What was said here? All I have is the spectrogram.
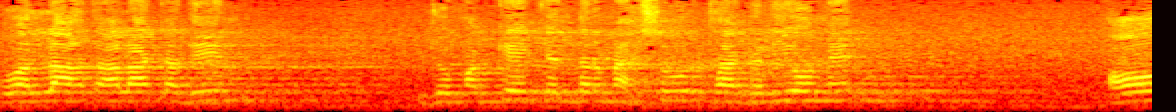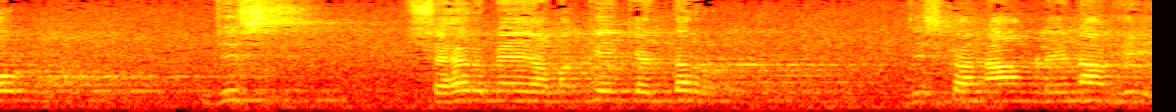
وہ اللہ تعالیٰ کا دین جو مکے کے اندر محصور تھا گلیوں میں اور جس شہر میں یا مکے کے اندر جس کا نام لینا بھی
